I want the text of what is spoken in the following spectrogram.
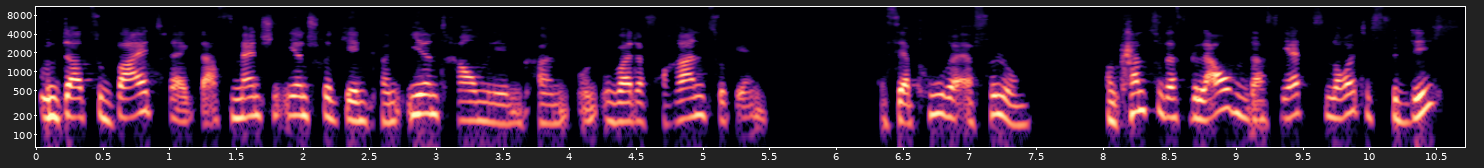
und dazu beiträgt, dass Menschen ihren Schritt gehen können, ihren Traum leben können und um weiter voranzugehen, ist ja pure Erfüllung. Und kannst du das glauben, dass jetzt Leute für dich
